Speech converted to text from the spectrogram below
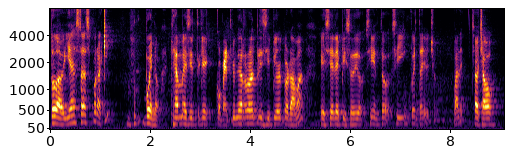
¿Todavía estás por aquí? Bueno, déjame decirte que cometí un error al principio del programa. Es el episodio 158. ¿Vale? Chao, chao.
